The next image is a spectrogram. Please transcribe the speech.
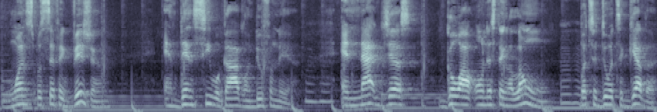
one specific vision and then see what God gonna do from there. Mm-hmm. And not just go out on this thing alone, mm-hmm. but to do it together.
